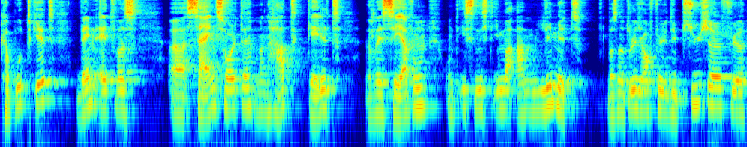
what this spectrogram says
kaputt geht, wenn etwas äh, sein sollte. Man hat Geldreserven und ist nicht immer am Limit, was natürlich auch für die Psyche, für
